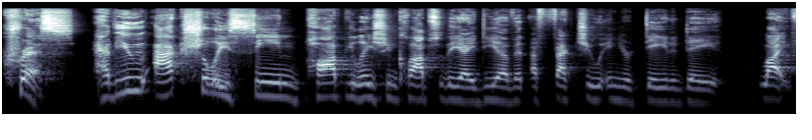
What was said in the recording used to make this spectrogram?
Chris, have you actually seen population collapse or the idea of it affect you in your day to day life?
